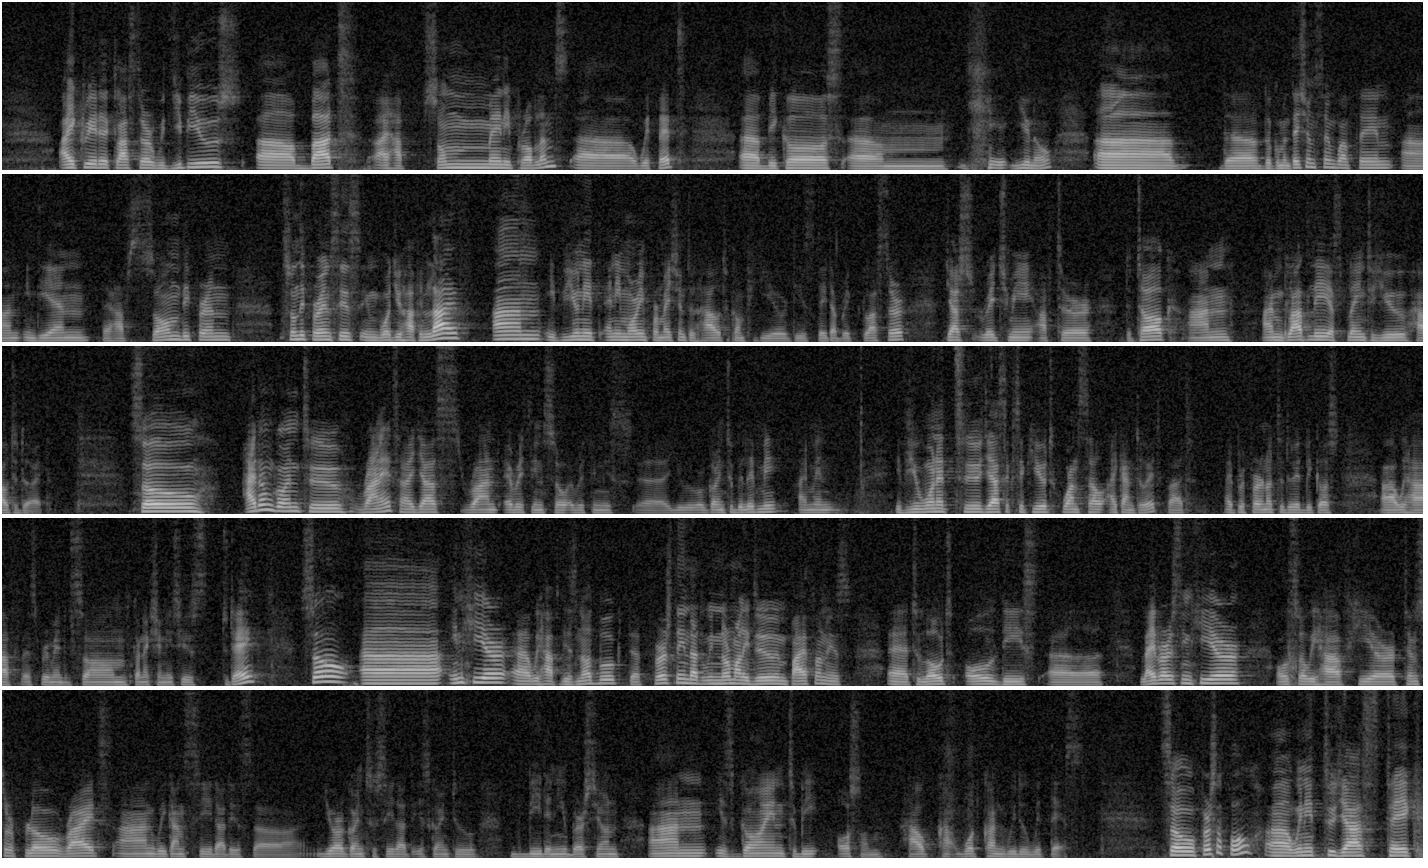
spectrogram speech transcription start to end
I created a cluster with GPUs, uh, but I have so many problems uh, with it uh, because, um, you know, uh, the documentation says one thing, and in the end, they have some different some differences in what you have in life. And if you need any more information to how to configure this Databricks cluster, just reach me after the talk, and I'm gladly explain to you how to do it. So I don't going to run it. I just run everything, so everything is, uh, you are going to believe me. I mean, if you wanted to just execute one cell, I can do it, but I prefer not to do it because uh, we have experimented some connection issues today. So uh, in here, uh, we have this notebook. The first thing that we normally do in Python is uh, to load all these uh, libraries in here. Also, we have here TensorFlow, right? And we can see that is uh, you are going to see that is going to be the new version, and it's going to be awesome. How ca what can we do with this? So first of all, uh, we need to just take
